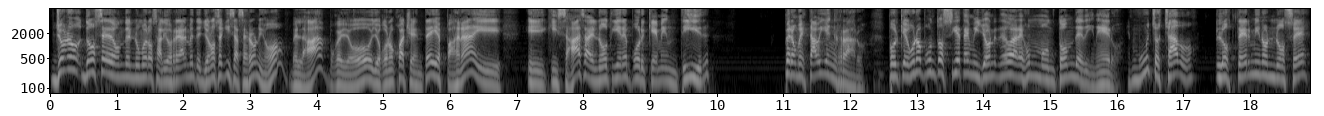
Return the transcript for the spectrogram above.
yo no, no sé de dónde el número salió realmente. Yo no sé, quizás se reunió, ¿verdad? Porque yo, yo conozco a Chente y es pana y, y quizás él no tiene por qué mentir. Pero me está bien raro. Porque 1.7 millones de dólares es un montón de dinero. Es mucho, chavo. Los términos no sé.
